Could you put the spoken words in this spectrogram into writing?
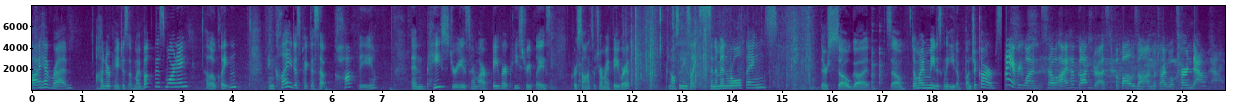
I have read 100 pages of my book this morning. Hello, Clayton. And Clay just picked us up coffee and pastries from our favorite pastry place, croissants, which are my favorite. And also these like cinnamon roll things. They're so good. So don't mind me, just gonna eat a bunch of carbs. Hi everyone, so I have gotten dressed. Football is on, which I will turn down now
